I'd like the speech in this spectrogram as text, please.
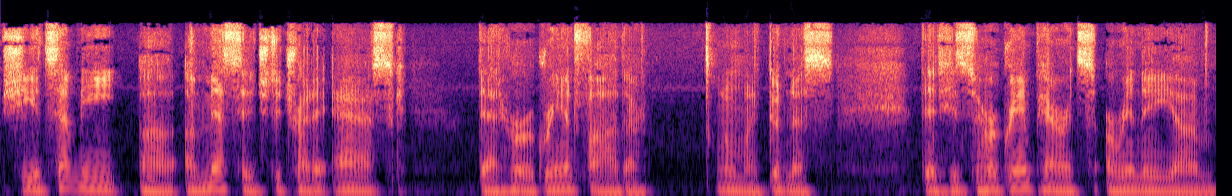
she had sent me uh, a message to try to ask that her grandfather, oh my goodness, that his her grandparents are in a um,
